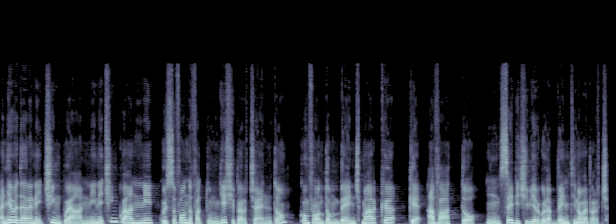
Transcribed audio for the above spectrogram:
Andiamo a vedere nei 5 anni. Nei 5 anni questo fondo ha fatto un 10%, confronto a un benchmark che ha fatto un 16,29%.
